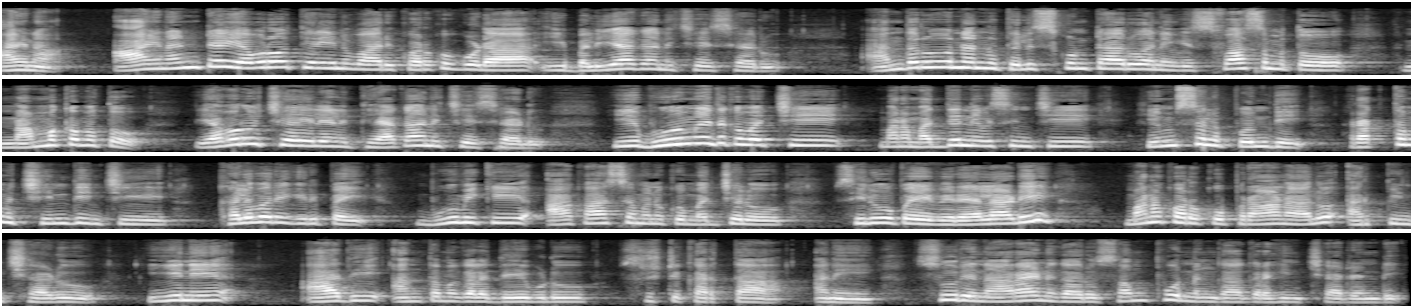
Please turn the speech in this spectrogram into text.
ఆయన ఆయనంటే ఎవరో తెలియని వారి కొరకు కూడా ఈ బలియాగాన్ని చేశారు. అందరూ నన్ను తెలుసుకుంటారు అనే విశ్వాసంతో నమ్మకంతో ఎవరూ చేయలేని త్యాగాన్ని చేశాడు. ఈ భూమి మీదకు వచ్చి మన మధ్య నివసించి హింసలు పొంది రక్తము చిందించి కలువరిగిరిపై భూమికి ఆకాశమునకు మధ్యలో సిలువపై విరేలాడి మన కొరకు ప్రాణాలు అర్పించాడు. ఈయనే ఆది అంతము గల దేవుడు సృష్టికర్త అని సూర్యనారాయణ గారు సంపూర్ణంగా గ్రహించాడండి.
